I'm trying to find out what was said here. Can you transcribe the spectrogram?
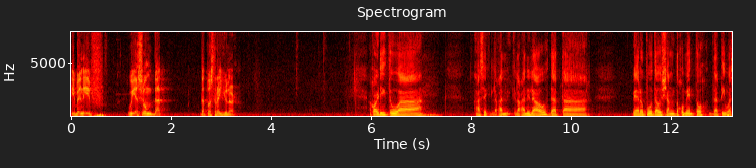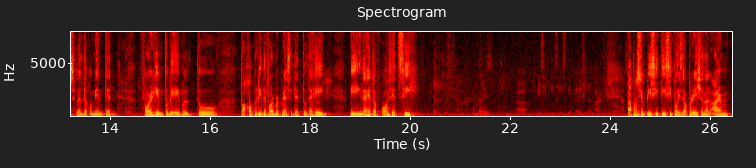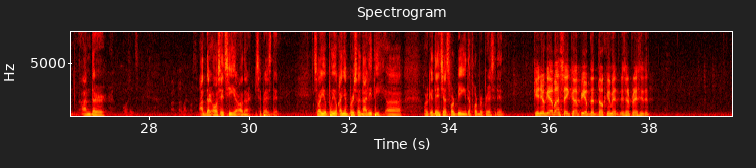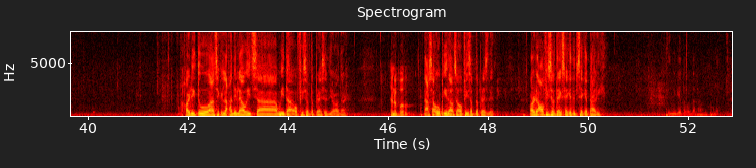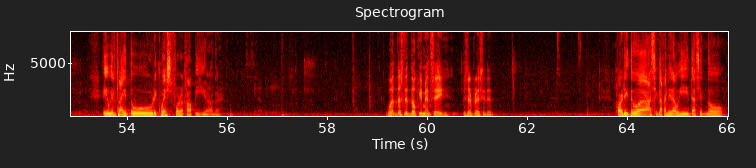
even if we assume that that was regular. According to uh, Asik Lacan- Lacanilaw, that uh, meron po daw siyang dokumento that he was well documented for him to be able to to accompany the former president to The Hague, being the head of OSCE. Tapos yung PCTC po is the operational arm under under OSCE, Your Honor, Mr. President. So yun po yung kanyang personality uh, or credentials for being the former president. Can you give us a copy of that document, Mr. President? According to uh, Secretary Lacanilaw, it's uh, with the Office of the President, Your Honor. Ano po? Nasa OP daw, sa Office of the President. Or the Office of the Executive Secretary. Can you get about that? He will try to request for a copy, Your Honor. What does the document say, Mr. President? According to uh, Asik Lacanilaw, he doesn't know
